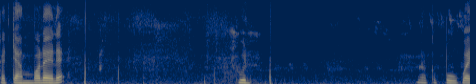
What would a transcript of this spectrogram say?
กระจำบ่ได้เด้หุ่น แล้วก็ปลูกไว้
